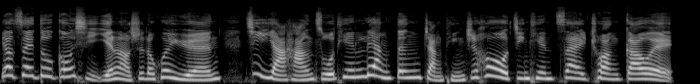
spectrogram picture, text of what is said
要再度恭喜严老师的会员，继亚航昨天亮灯涨停之后，今天再创高，哎，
